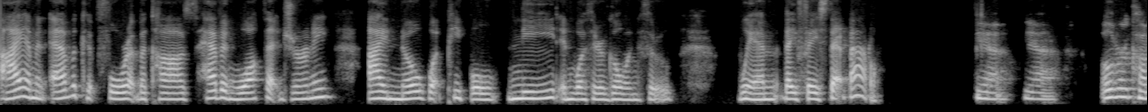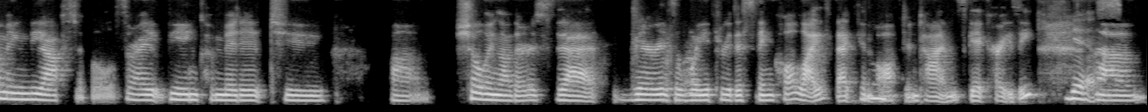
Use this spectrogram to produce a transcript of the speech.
I am an advocate for it because having walked that journey, I know what people need and what they're going through when they face that battle. Yeah, yeah. Overcoming the obstacles, right? Being committed to um, showing others that there is a way through this thing called life that can mm. oftentimes get crazy. Yes. Um,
